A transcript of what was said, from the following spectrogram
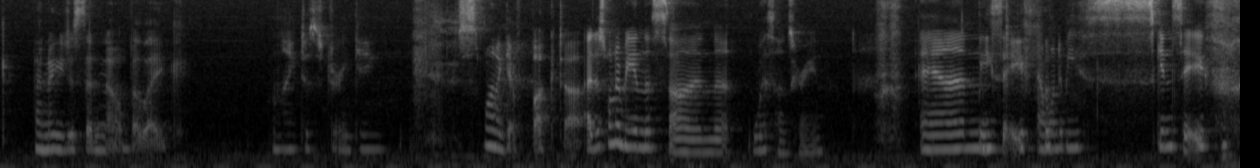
Like, I know you just said no, but like, Like just drinking. I just want to get fucked up. I just want to be in the sun with sunscreen. And Be safe. I want to be skin safe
